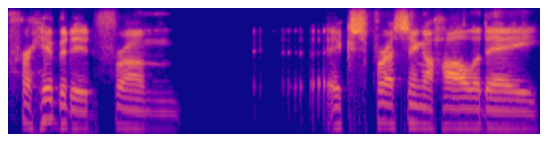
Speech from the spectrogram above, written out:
prohibited from expressing a holiday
